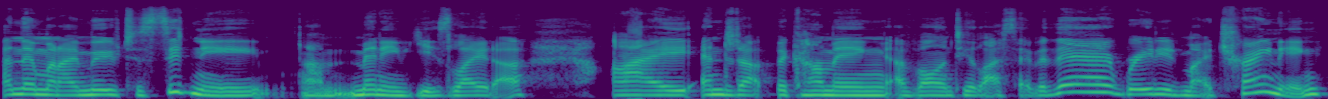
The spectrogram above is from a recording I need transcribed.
And then when I moved to Sydney um, many years later, I ended up becoming a volunteer lifesaver there, redid my training,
